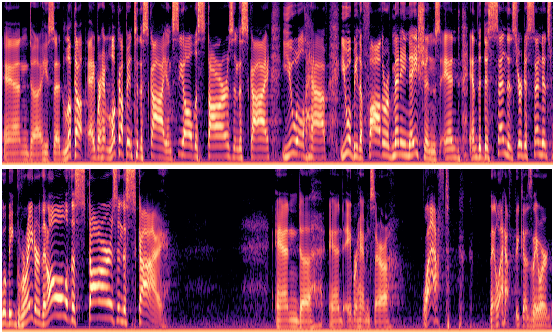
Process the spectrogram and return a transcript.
And uh, he said, Look up, Abraham, look up into the sky and see all the stars in the sky. You will have, you will be the father of many nations, and, and the descendants your descendants will be greater than all of the stars in the sky. And, uh, and Abraham and Sarah laughed. they laughed because they were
